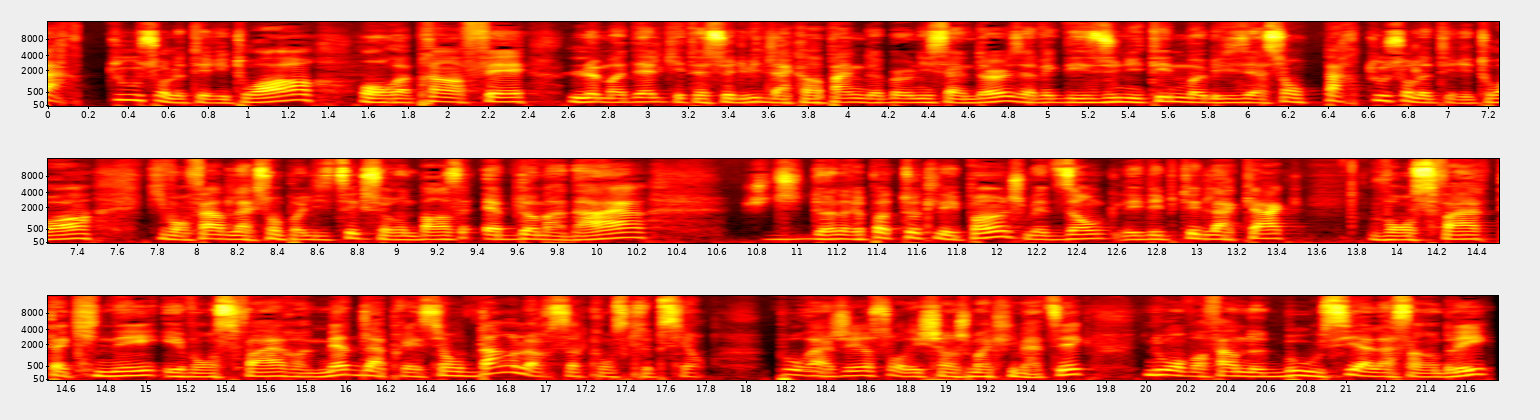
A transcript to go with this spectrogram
partout sur le territoire. On reprend en fait le modèle qui était celui de la campagne de Bernie Sanders avec des unités de mobilisation partout sur le territoire qui vont faire de l'action politique sur une base hebdomadaire. Je ne donnerai pas toutes les punches, mais disons que les députés de la CAQ vont se faire taquiner et vont se faire mettre de la pression dans leur circonscription pour agir sur les changements climatiques. Nous, on va faire notre bout aussi à l'Assemblée.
